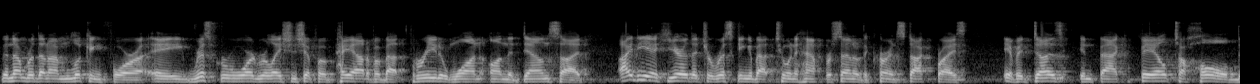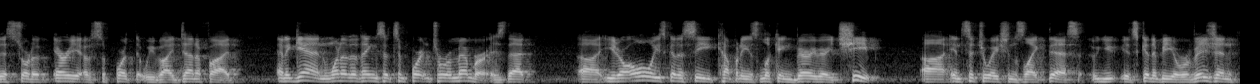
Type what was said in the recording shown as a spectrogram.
the number that I'm looking for. A risk-reward relationship of payout of about three to one on the downside. Idea here that you're risking about two and a half percent of the current stock price if it does, in fact, fail to hold this sort of area of support that we've identified. And again, one of the things that's important to remember is that uh, you're always going to see companies looking very, very cheap uh, in situations like this. You, it's going to be a revision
